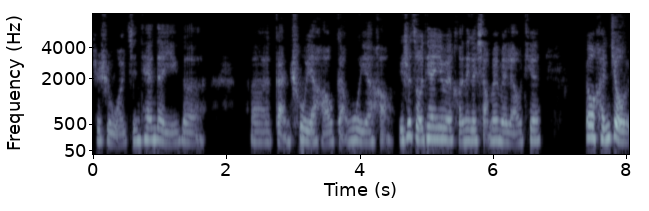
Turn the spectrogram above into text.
这是我今天的一个呃感触也好，感悟也好，也是昨天因为和那个小妹妹聊天。有很久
